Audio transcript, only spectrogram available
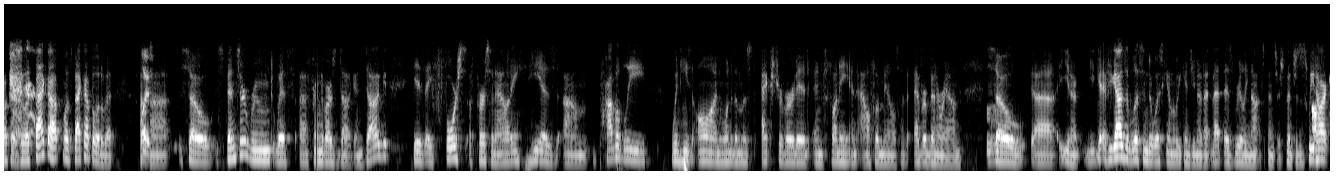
Okay, so let's back up. Let's back up a little bit. Uh, so Spencer roomed with a friend of ours, Doug, and Doug is a force of personality. He is um, probably when he's on one of the most extroverted and funny and alpha males I've ever been around. Mhm. So uh, you know, you, if you guys have listened to Whiskey on the Weekends, you know that that is really not Spencer. Spencer's a sweetheart.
